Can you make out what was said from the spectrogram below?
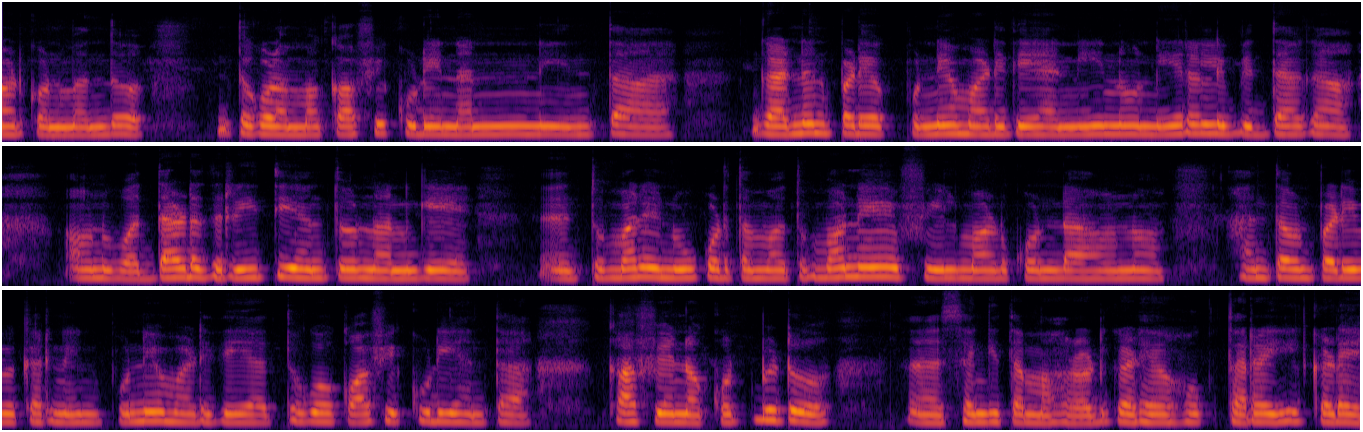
ಮಾಡ್ಕೊಂಡು ಬಂದು, ತಗೊಳಮ್ಮ, ಕಾಫಿ ಕುಡಿ ನನ್ನ ಇಂಥ ಗಾರ್ಡನ್ ಪಡೆಯೋಕ್ಕೆ ಪುಣ್ಯ ಮಾಡಿದೆಯಾ. ನೀನು ನೀರಲ್ಲಿ ಬಿದ್ದಾಗ ಅವನು ಒದ್ದಾಡೋದ ರೀತಿ ಅಂತೂ ನನಗೆ ತುಂಬಾ ನೋವು ಕೊಡ್ತಮ್ಮ ತುಂಬಾ ಫೀಲ್ ಮಾಡಿಕೊಂಡ ಅವನು ಅಂಥವ್ನು ಪಡಿಬೇಕಾದ್ರೆ ನೀನು ಪುಣ್ಯ ಮಾಡಿದೆಯಾ, ತಗೋ ಕಾಫಿ ಕುಡಿ ಅಂತ ಕಾಫಿಯನ್ನು ಕೊಟ್ಬಿಟ್ಟು ಸಂಗೀತಮ್ಮ ಹೊರಗಡೆ ಹೋಗ್ತಾರೆ ಈ ಕಡೆ.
